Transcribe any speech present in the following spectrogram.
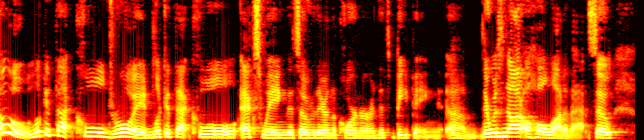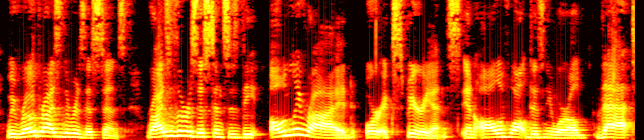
oh, look at that cool droid. Look at that cool X-Wing that's over there in the corner that's beeping. Um, there was not a whole lot of that. So we rode Rise of the Resistance. Rise of the Resistance is the only ride or experience in all of Walt Disney World that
